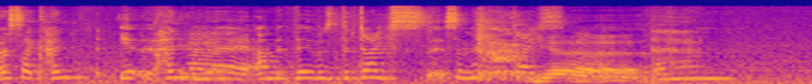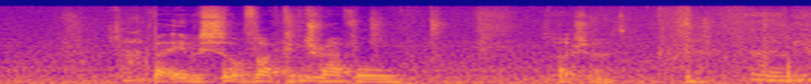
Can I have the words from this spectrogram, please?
It's like hun- yeah, hun- Yeah. Yeah, and there was the dice, something like the dice Yeah. one. Um, But it was sort of like a travel. Oh, shit. Oh yeah.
